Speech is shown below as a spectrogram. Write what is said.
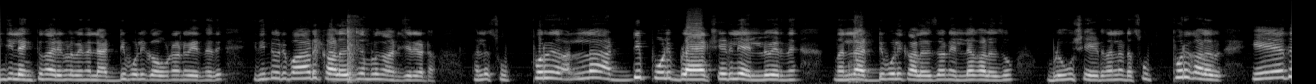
ഇഞ്ച് ലെങ്ത്തും കാര്യങ്ങളും വരുന്ന നല്ല അടിപൊളി ഗൗണാണ് വരുന്നത്. ഇതിന്റെ ഒരുപാട് കളേഴ്സ് നമ്മൾ കാണിച്ചു തരും കേട്ടോ. നല്ല സൂപ്പർ നല്ല അടിപൊളി ബ്ലാക്ക് ഷെയ്ഡിൽ യെല്ലോ വരുന്നത് നല്ല അടിപൊളി കളേഴ്സാണ് എല്ലാ കളേഴ്സും ബ്ലൂ ഷെയ്ഡ് നല്ല സൂപ്പർ കളർ ഏത്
